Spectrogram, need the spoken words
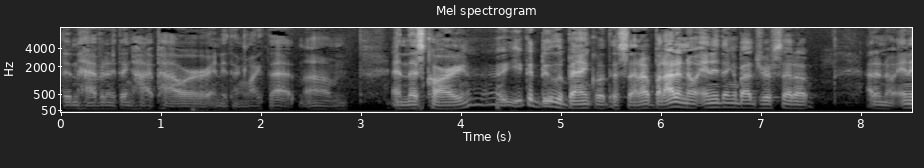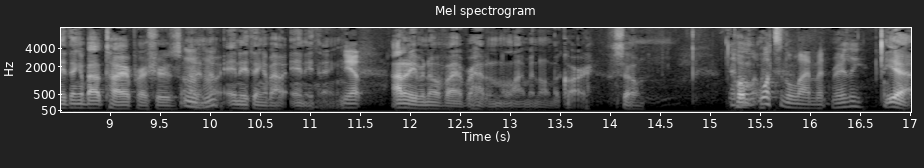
didn't have anything high power or anything like that. Um, and this car, you, know, you could do the bank with this setup, but I didn't know anything about drift setup. I didn't know anything about tire pressures. I didn't know anything about anything. Yep. I don't even know if I ever had an alignment on the car. So Put- What's an alignment, really? yeah,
